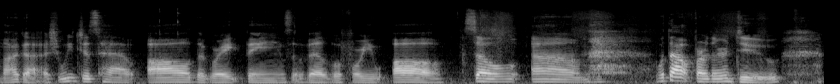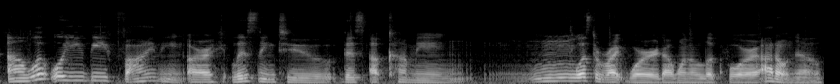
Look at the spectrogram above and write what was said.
my gosh, we just have all the great things available for you all. So, um, without further ado, uh, what will you be finding or listening to this upcoming? Mm, what's the right word I want to look for? I don't know.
